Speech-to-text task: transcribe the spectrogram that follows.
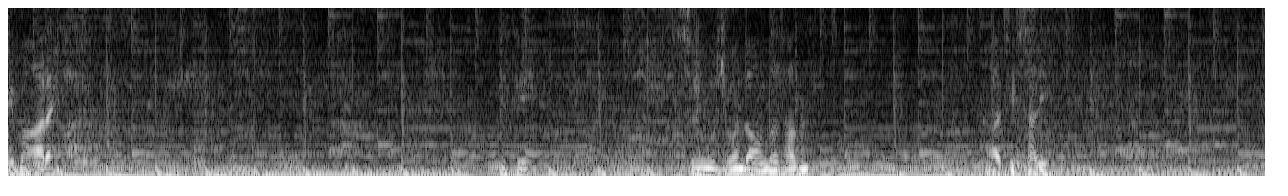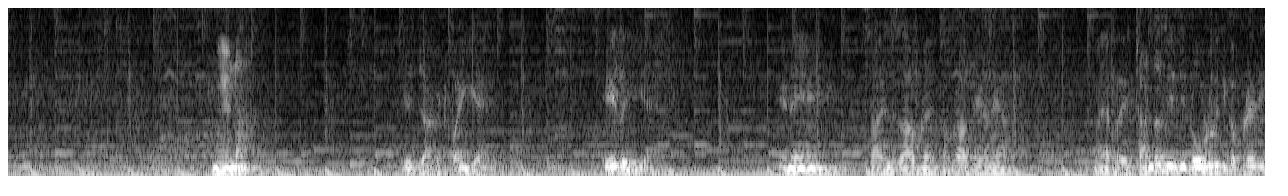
ਇਹ ਬਾਹਰ ਹੈ। ਇੱਥੇ। ਸਰੂਰ ਚ ਬੰਦਾ ਆਉਂਦਾ ਸਾਧਨ ਆ ਚੀਜ਼ ਸਾਰੀ ਮੈਂ ਨਾ ਇਹ ਜਾਕਟ ਪਾਈ ਹੈ ਇਹ ਲਈ ਹੈ ਇਹਨੇ ਸਾਹਿਲ ਸਾਹਿਬ ਨੇ ਕਮਰਾ ਦੇਖ ਲਿਆ ਮੈਂ ਭਾਈ ਠੰਡ ਵੀ ਦੀ ਲੋੜ ਵੀ ਦੀ ਕੱਪੜੇ ਦੀ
